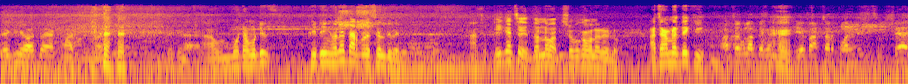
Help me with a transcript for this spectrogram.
দেখি হয়তো এক মাস দেখি না। মোটামুটি ফিটিং হলে তারপরে সেল দেবেন। আচ্ছা ঠিক আছে ধন্যবাদ শুভকামনা রইল। আচ্ছা আমরা দেখি। বাচ্চাগুলা দেখেন বাচ্চার কোয়ালিটি বুঝছেন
